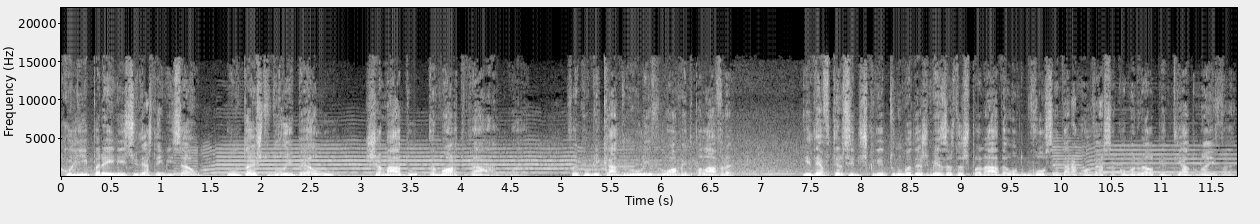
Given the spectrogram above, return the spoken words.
Escolhi para início desta emissão um texto de Rui Belo chamado A Morte da Água. Foi publicado no livro O Homem de Palavra e deve ter sido escrito numa das mesas da esplanada onde me vou sentar à conversa com Manuel Penteado Neiva,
